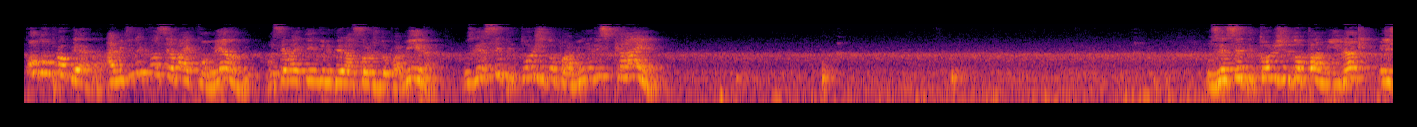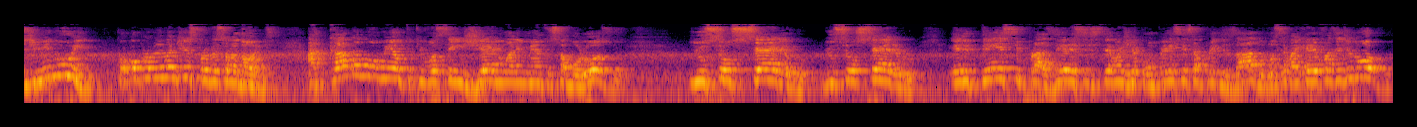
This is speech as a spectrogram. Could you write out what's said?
Qual é o problema? À medida que você vai comendo, você vai tendo liberação de dopamina, os receptores de dopamina eles caem. Os receptores de dopamina, eles diminuem. Qual é o problema disso, professor Adonis? A cada momento que você ingere um alimento saboroso, e o seu cérebro, e o seu cérebro, ele tem esse prazer, esse sistema de recompensa, esse aprendizado, você vai querer fazer de novo.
